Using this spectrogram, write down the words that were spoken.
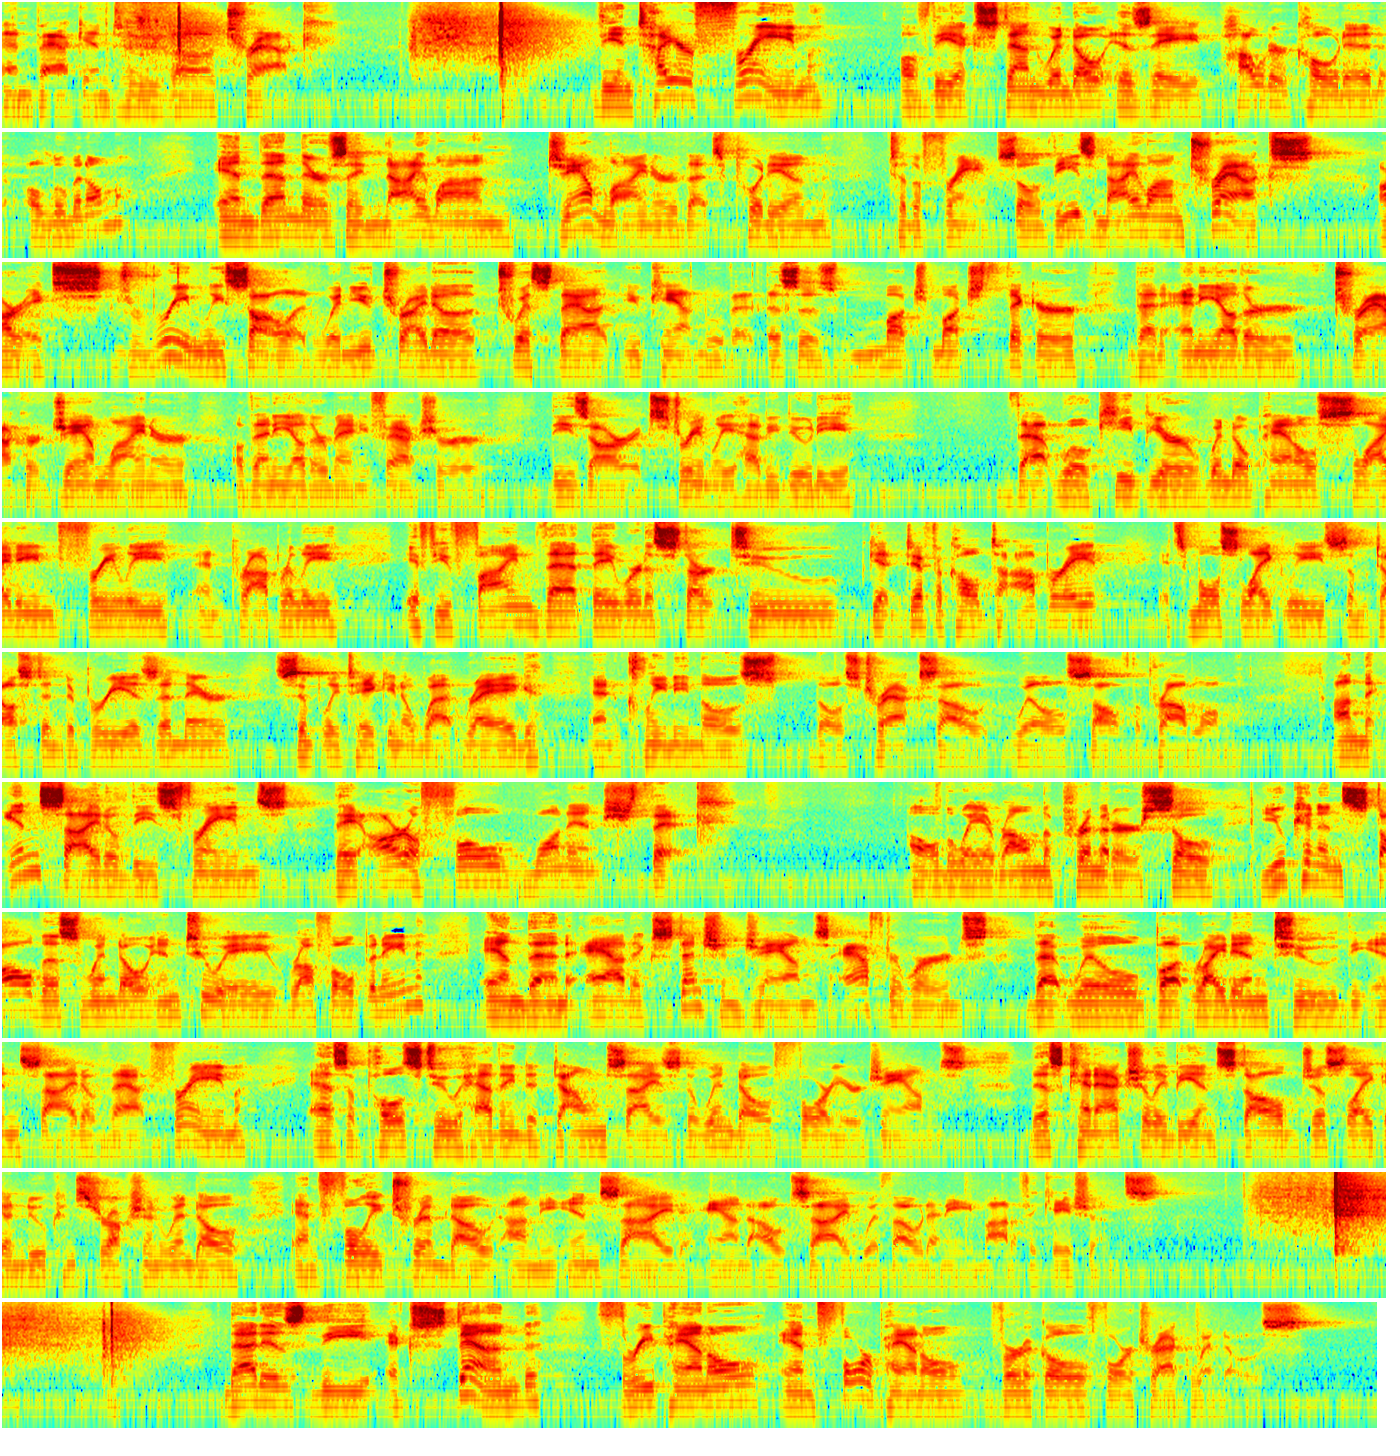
and back into the track. The entire frame of the Xtend window is a powder coated aluminum, and then there's a nylon jamb liner that's put in to the frame. So these nylon tracks are extremely solid. When you try to twist that, you can't move it. This is much, much thicker than any other track or jamb liner of any other manufacturer. These are extremely heavy duty. That will keep your window panels sliding freely and properly. If you find that they were to start to get difficult to operate, it's most likely some dust and debris is in there. Simply taking a wet rag and cleaning those, those tracks out will solve the problem. On the inside of these frames, they are a full one inch thick all the way around the perimeter. So you can install this window into a rough opening and then add extension jambs afterwards that will butt right into the inside of that frame as opposed to having to downsize the window for your jambs. This can actually be installed just like a new construction window and fully trimmed out on the inside and outside without any modifications. That is the Xtend three panel and four panel vertical four track windows.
